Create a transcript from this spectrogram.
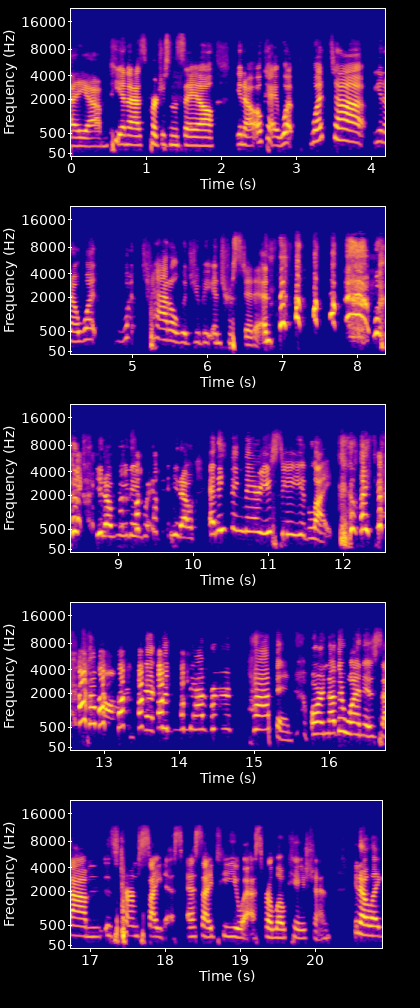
a, um, PNS purchase and sale, you know, okay, what, what, uh, you know, what, what chattel would you be interested in? you know, meaning, you know, anything there you see you'd like. like, come on, that would never happen. Or another one is um is term situs, S I T U S for location. You know, like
